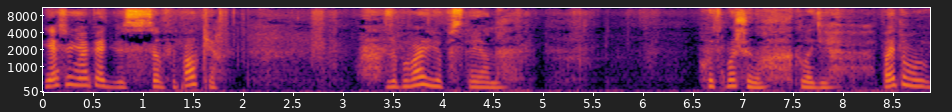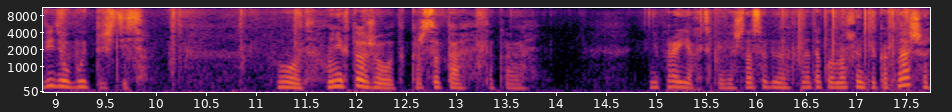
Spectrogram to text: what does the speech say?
Я сегодня опять без селфи-палки. Забываю ее постоянно. Хоть в машину клади. Поэтому видео будет трястись. Вот. У них тоже вот красота такая. Не проехать, конечно. Особенно на такой машинке, как наша.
